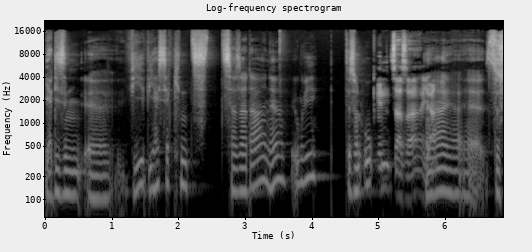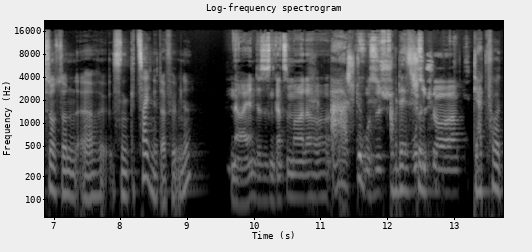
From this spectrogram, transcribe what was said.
Ja, diesen, äh, wie, wie heißt der Kind Zazada, ne? Irgendwie? Das ist so ein U. Kind Zaza, ja. Ja, ja, ja. Das ist so, so ein, äh, ist ein gezeichneter Film, ne? Nein, das ist ein ganz normaler ah, stimmt. Russisch, aber der ist schon, der hat vor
